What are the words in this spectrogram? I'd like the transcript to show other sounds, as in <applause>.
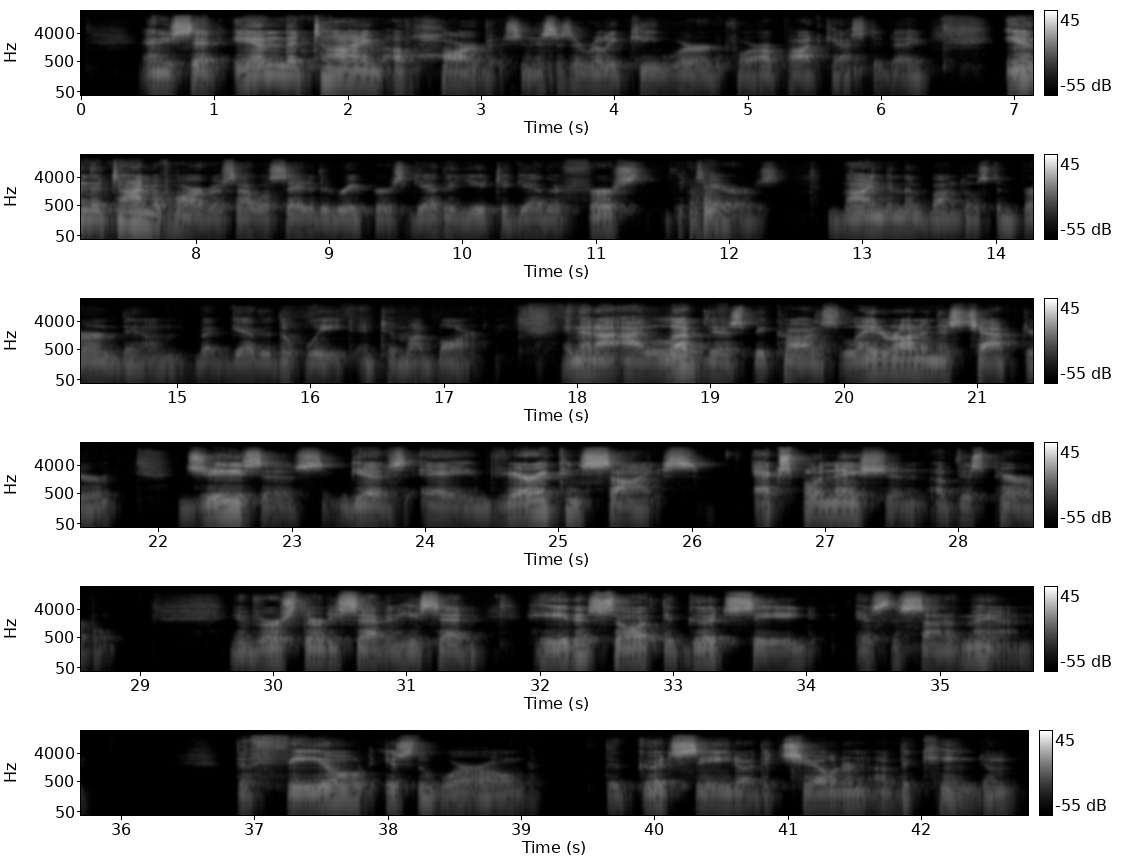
And he said, in the time of harvest, and this is a really key word for our podcast today. In the time of harvest, I will say to the reapers, Gather ye together first the tares bind them in bundles to burn them, but gather the wheat into my barn. And then I, I love this because later on in this chapter, Jesus gives a very concise explanation of this parable. In verse 37, he said, He that soweth the good seed is the Son of Man. The field is the world, the good seed are the children of the kingdom,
